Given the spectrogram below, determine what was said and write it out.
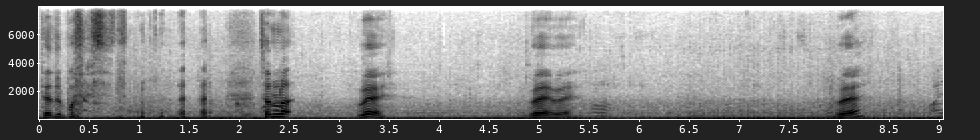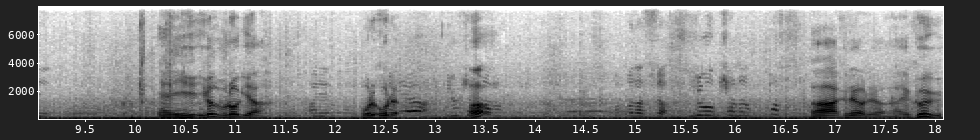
대들 뻔했어 저는 라... 왜? 왜 왜? 왜? 아니 야 이, 이건 우럭이야. 아니 오래 오래. 야, 이렇게 어? 하다가 아빠 나 진짜 이렇게 하다가 뽑았어. 아 그래요 그래요. 아, 그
